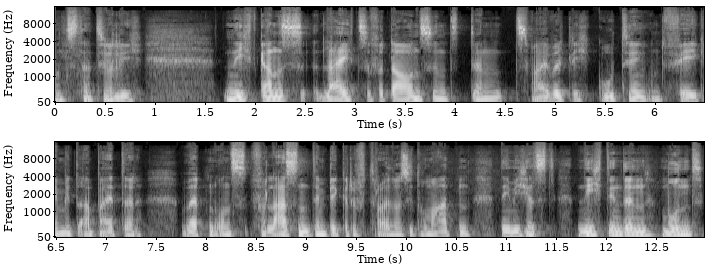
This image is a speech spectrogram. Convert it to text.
uns natürlich nicht ganz leicht zu verdauen sind, denn zwei wirklich gute und fähige Mitarbeiter werden uns verlassen. Den Begriff treulose Tomaten nehme ich jetzt nicht in den Mund,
